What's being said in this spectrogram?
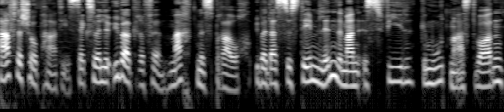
Aftershow-Partys, sexuelle Übergriffe, Machtmissbrauch. Über das System Lindemann ist viel gemutmaßt worden,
